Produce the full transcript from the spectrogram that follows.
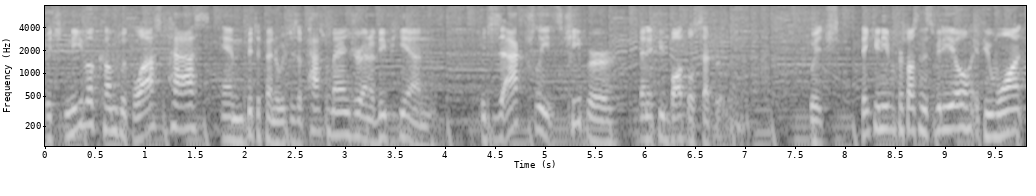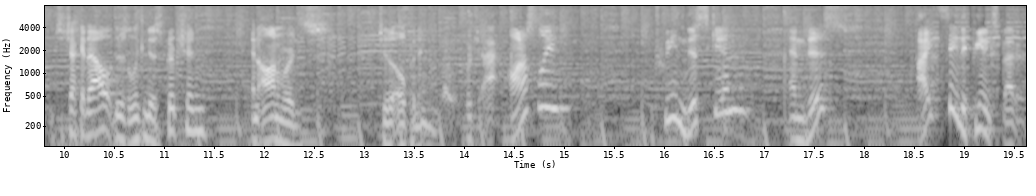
Which Neeva comes with LastPass and Bitdefender, which is a password manager and a VPN, which is actually, it's cheaper than if you bought those separately which thank you Neeva for sponsoring this video. If you want to check it out, there's a link in the description and onwards to the opening. Which honestly, between this skin and this, I'd say the Phoenix better.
